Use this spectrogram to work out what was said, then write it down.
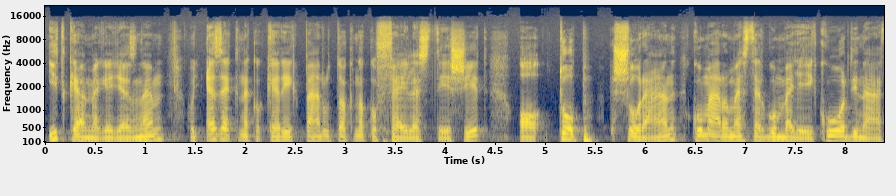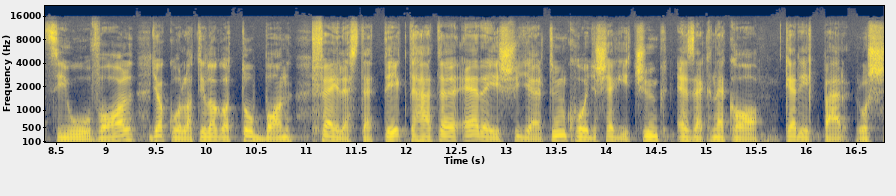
Itt kell megegyeznem, hogy ezeknek a kerékpárutaknak a fejlesztését a top során Komárom-Esztergom megyei koordinációval gyakorlatilag a topban fejlesztették, tehát erre is figyeltünk, hogy segítsünk ezeknek a kerékpáros,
